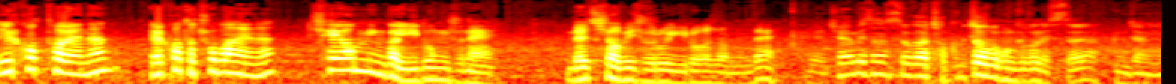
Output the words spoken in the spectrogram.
1쿼터에는, 1쿼터 초반에는 최현민과 이동준의 매치업이 주로 이루어졌는데, 예, 최현미 선수가 적극적으로 공격을 했어요. 굉장히.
